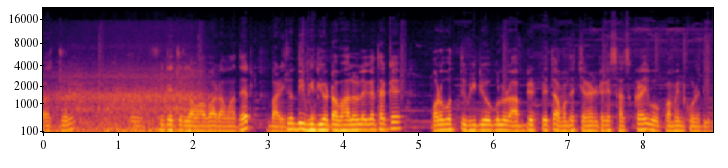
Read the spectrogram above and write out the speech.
পাঁচজন। তো ফিরে চললাম আবার আমাদের বাড়ি। যদি ভিডিওটা ভালো লেগে থাকে, পরবর্তী ভিডিওগুলোর আপডেট পেতে আমাদের চ্যানেলটাকে সাবস্ক্রাইব ও কমেন্ট করে দিন।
